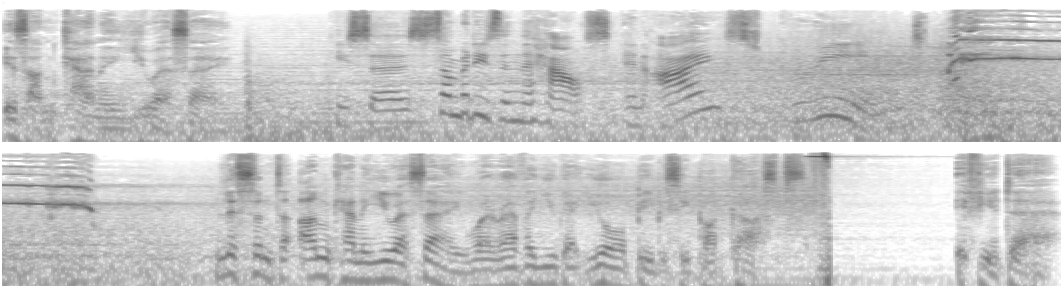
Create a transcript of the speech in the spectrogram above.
is Uncanny USA. He says, Somebody's in the house, and I screamed. Listen to Uncanny USA wherever you get your BBC podcasts. If you dare.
